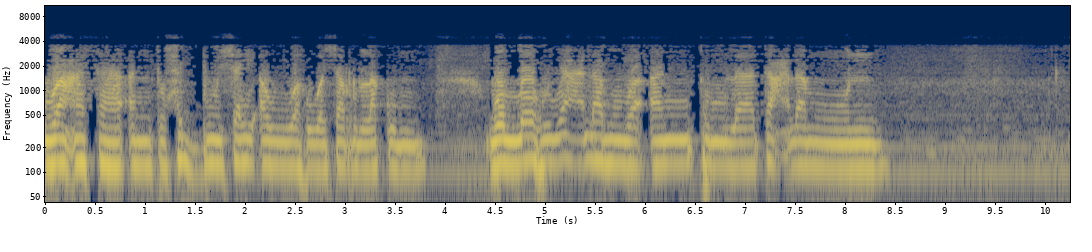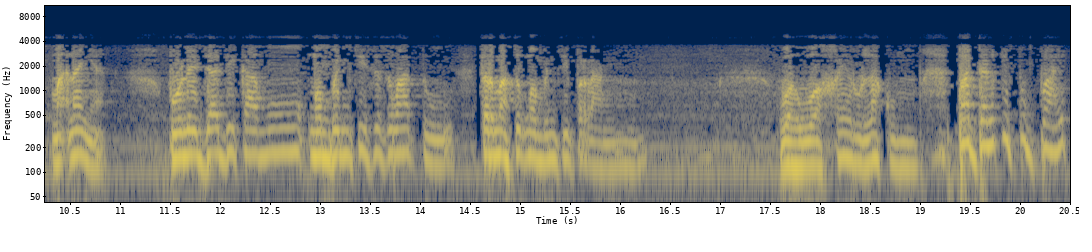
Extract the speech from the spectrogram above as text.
wa asa an tuhibbu syai'aw wa huwa syarrul lakum Wallahu ya'lamu wa antum la ta'lamun. Maknanya, boleh jadi kamu membenci sesuatu, termasuk membenci perang. Wahuwa khairul lakum. Padahal itu baik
